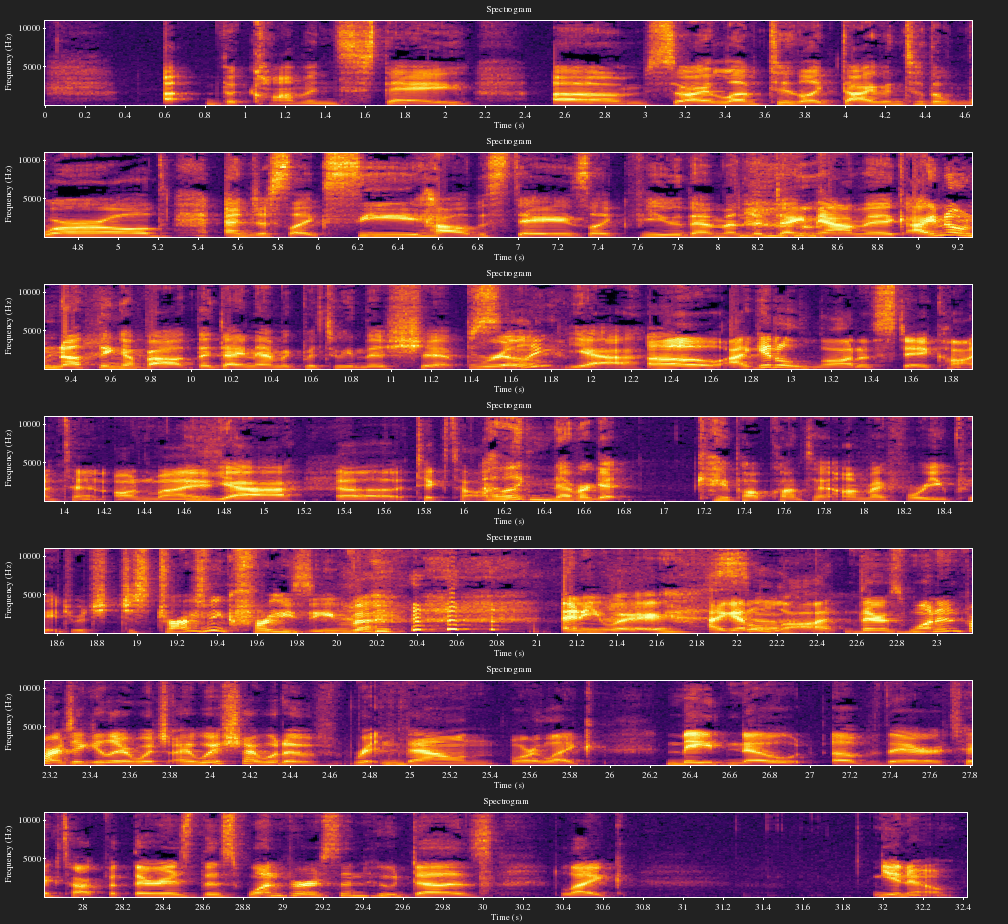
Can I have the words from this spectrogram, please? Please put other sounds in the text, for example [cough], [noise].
uh, the common stay. Um, so I love to like dive into the world and just like see how the stays like view them and the [laughs] dynamic. I know nothing about the dynamic between the ships. so, Really? yeah. Oh, I get a lot of stay content on my yeah. uh, TikTok. I like never get K-pop content on my for you page, which just drives me crazy. But [laughs] anyway, I get a lot. There's one in particular which I wish I would have written down or like made note of their TikTok, but there is this one person who does like you know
